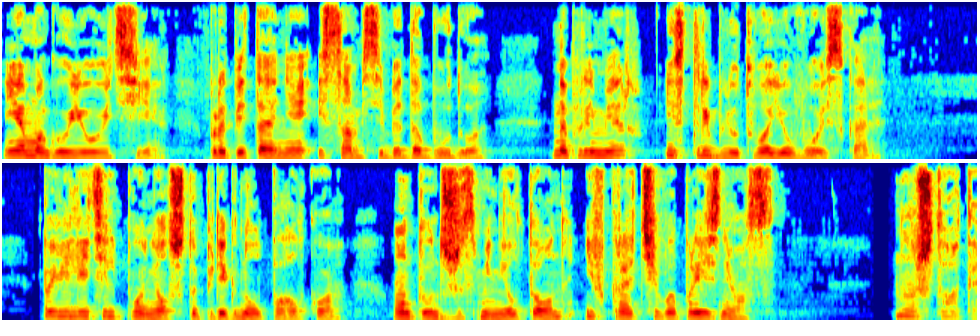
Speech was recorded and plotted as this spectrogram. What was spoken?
Я могу и уйти, пропитание и сам себе добуду. Например, истреблю твое войско». Повелитель понял, что перегнул палку. Он тут же сменил тон и вкратчиво произнес. «Ну что ты,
